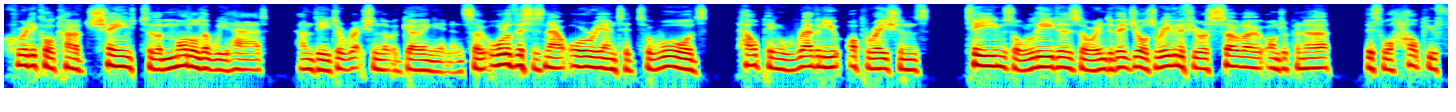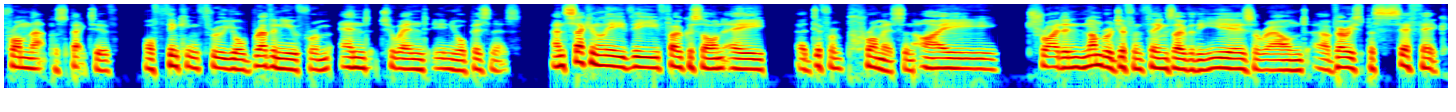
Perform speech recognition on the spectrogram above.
critical kind of change to the model that we had and the direction that we're going in. And so all of this is now oriented towards helping revenue operations teams or leaders or individuals, or even if you're a solo entrepreneur, this will help you from that perspective of thinking through your revenue from end to end in your business. And secondly, the focus on a, a different promise. And I tried a number of different things over the years around uh, very specific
